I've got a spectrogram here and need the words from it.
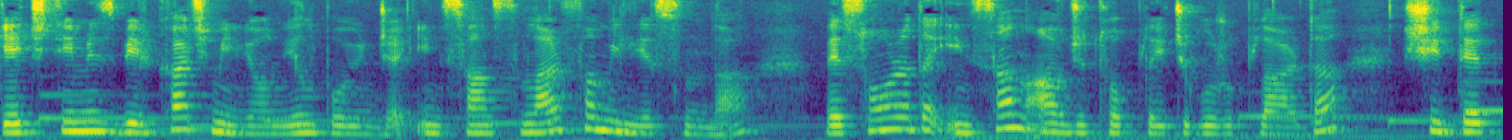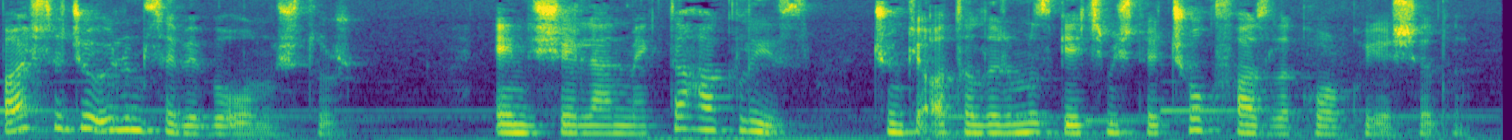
Geçtiğimiz birkaç milyon yıl boyunca insansılar familyasında ve sonra da insan avcı toplayıcı gruplarda şiddet başlıca ölüm sebebi olmuştur. Endişelenmekte haklıyız. Çünkü atalarımız geçmişte çok fazla korku yaşadı.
